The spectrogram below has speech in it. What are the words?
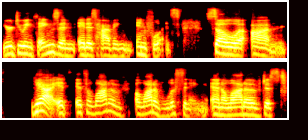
you're doing things and it is having influence. So um yeah it's it's a lot of a lot of listening and a lot of just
